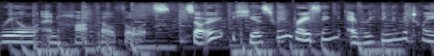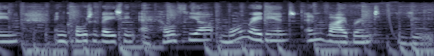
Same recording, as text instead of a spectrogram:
real, and heartfelt thoughts. So, here's to embracing everything in between and cultivating a healthier, more radiant, and vibrant you.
